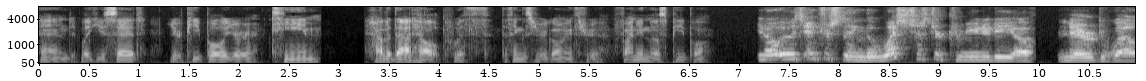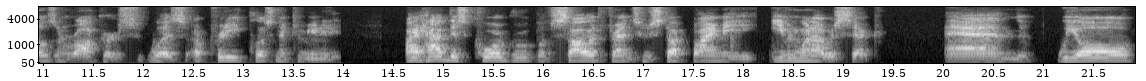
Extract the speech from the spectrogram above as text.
And like you said, your people, your team. How did that help with the things you're going through, finding those people? You know, it was interesting. The Westchester community of ne'er do wells and rockers was a pretty close knit community. I had this core group of solid friends who stuck by me even when I was sick. And we all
